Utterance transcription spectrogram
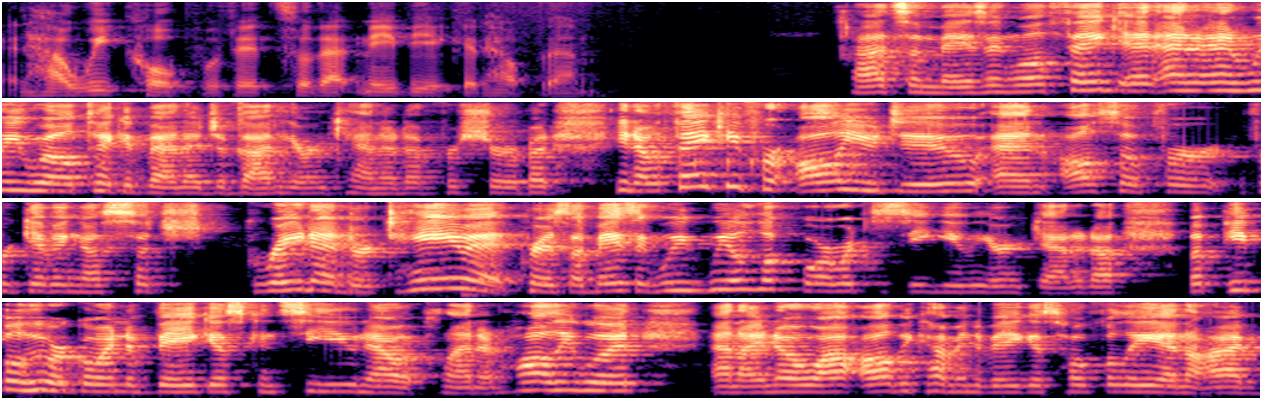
and how we cope with it so that maybe it could help them. That's amazing. Well, thank you. And, and we will take advantage of that here in Canada for sure. But, you know, thank you for all you do and also for, for giving us such great entertainment, Criss. Amazing. We, we'll look forward to seeing you here in Canada. But people who are going to Vegas can see you now at Planet Hollywood. And I know I'll be coming to Vegas hopefully. And I'm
